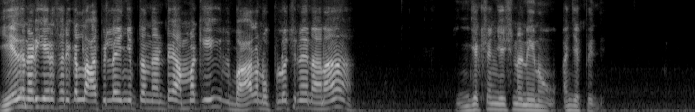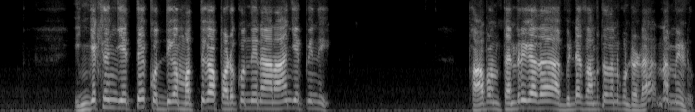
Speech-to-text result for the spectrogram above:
ఏదని అడిగేసరికల్లా ఆ పిల్ల ఏం చెప్తుందంటే అమ్మకి బాగా నొప్పులు వచ్చినాయి నానా ఇంజక్షన్ చేసిన నేను అని చెప్పింది. ఇంజక్షన్ చేస్తే కొద్దిగా మత్తుగా పడుకుంది నానా అని చెప్పింది. పాపం తండ్రి కదా బిడ్డ చంపుతుంది అనుకుంటాడా నమ్మాడు.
